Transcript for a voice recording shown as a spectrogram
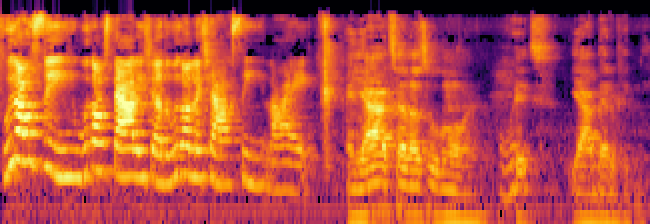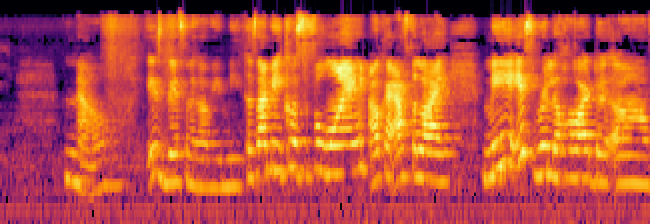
We gonna see. We gonna style each other. We gonna let y'all see. Like, And y'all tell us who won. Which y'all better pick me. No, it's definitely gonna be me. Cause I mean, cause for one, okay, I feel like me, it's really hard to um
